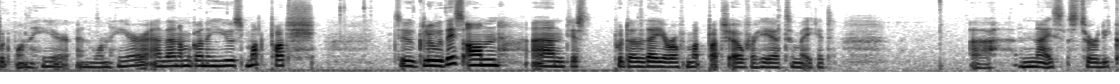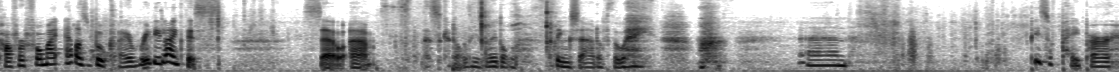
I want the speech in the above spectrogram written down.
put one here and one here. And then I'm gonna use Mod Podge to glue this on and just put a layer of Mod Podge over here to make it uh, a nice sturdy cover for my Alice book. I really like this. So um, let's get all these little things out of the way. and piece of paper,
